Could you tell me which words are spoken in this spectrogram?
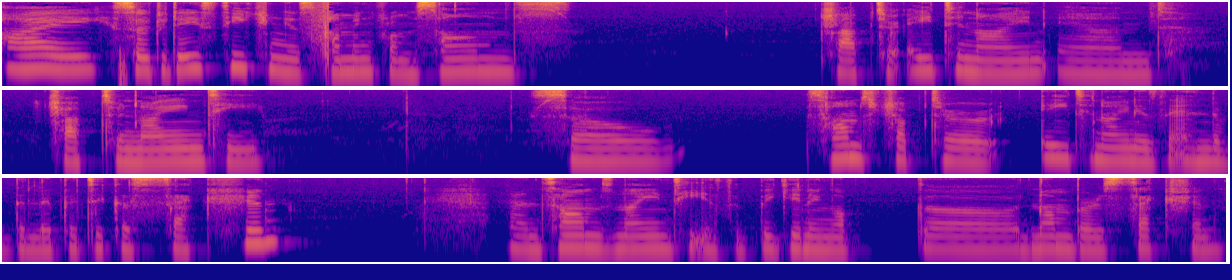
Hi, so today's teaching is coming from Psalms chapter 89 and chapter 90. So, Psalms chapter 89 is the end of the Leviticus section, and Psalms 90 is the beginning of the Numbers section.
